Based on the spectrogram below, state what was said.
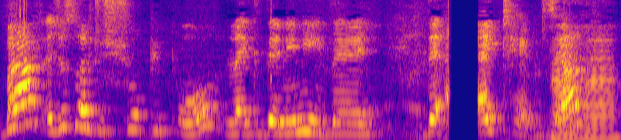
But I just want to show people like the nini the the items, yeah? Aha.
